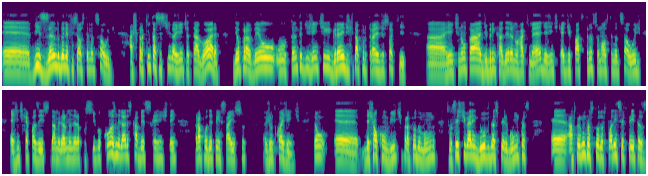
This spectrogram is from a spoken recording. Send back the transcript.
é, visando beneficiar o sistema de saúde. Acho que para quem está assistindo a gente até agora, deu para ver o, o, tanto de gente grande que está por trás disso aqui. Uh, a gente não está de brincadeira no HackMed, a gente quer de fato transformar o sistema de saúde e a gente quer fazer isso da melhor maneira possível, com as melhores cabeças que a gente tem para poder pensar isso junto com a gente. Então, é, deixar o convite para todo mundo. Se vocês tiverem dúvidas, perguntas, é, as perguntas todas podem ser feitas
